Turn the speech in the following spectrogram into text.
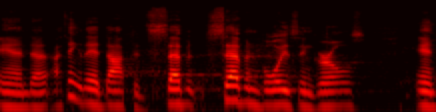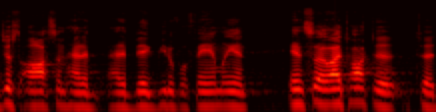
And uh, I think they adopted seven, seven boys and girls, and just awesome, had a, had a big, beautiful family. And, and so I talked to, to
